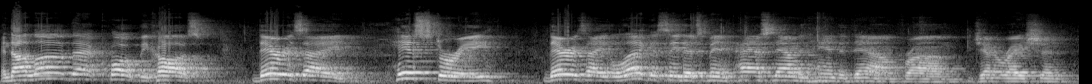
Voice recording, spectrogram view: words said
And I love that quote because there is a history, there is a legacy that's been passed down and handed down from generation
